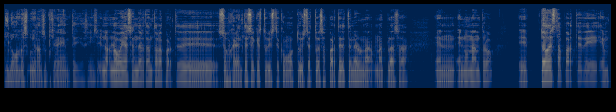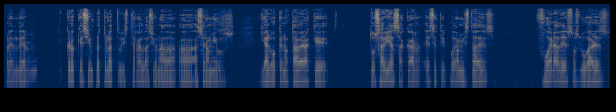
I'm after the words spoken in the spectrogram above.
y luego me subieron subgerente y así. Sí, no, no voy a ascender tanto a la parte de subgerente. Sé que estuviste como, tuviste toda esa parte de tener una, una plaza en, en un antro. Eh, toda esta parte de emprender, creo que siempre tú la tuviste relacionada a, ser amigos. Y algo que notaba era que tú sabías sacar ese tipo de amistades fuera de esos lugares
